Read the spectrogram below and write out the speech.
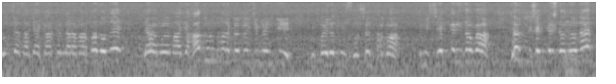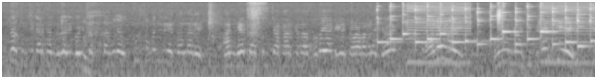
तुमच्यासारख्या कारखानदारामार्फत होते. त्यामुळे माझे हात जोडून तुम्हाला कळकळीची विनंती की पहिलं तुम्ही शोषण थांबवा. तुम्ही शेतकरी जगा जर तुम्ही शेतकरी जगवला तर तुमची कारखानदारी भविष्यात चांगल्या उत्कृष्ट पद्धतीने चालणार आहे. आणि नेता तुमच्या कारखान्यात सुद्धा या ठिकाणी करावा लागल्याशिवाय नाही. म्हणून माझी विनंती आहे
